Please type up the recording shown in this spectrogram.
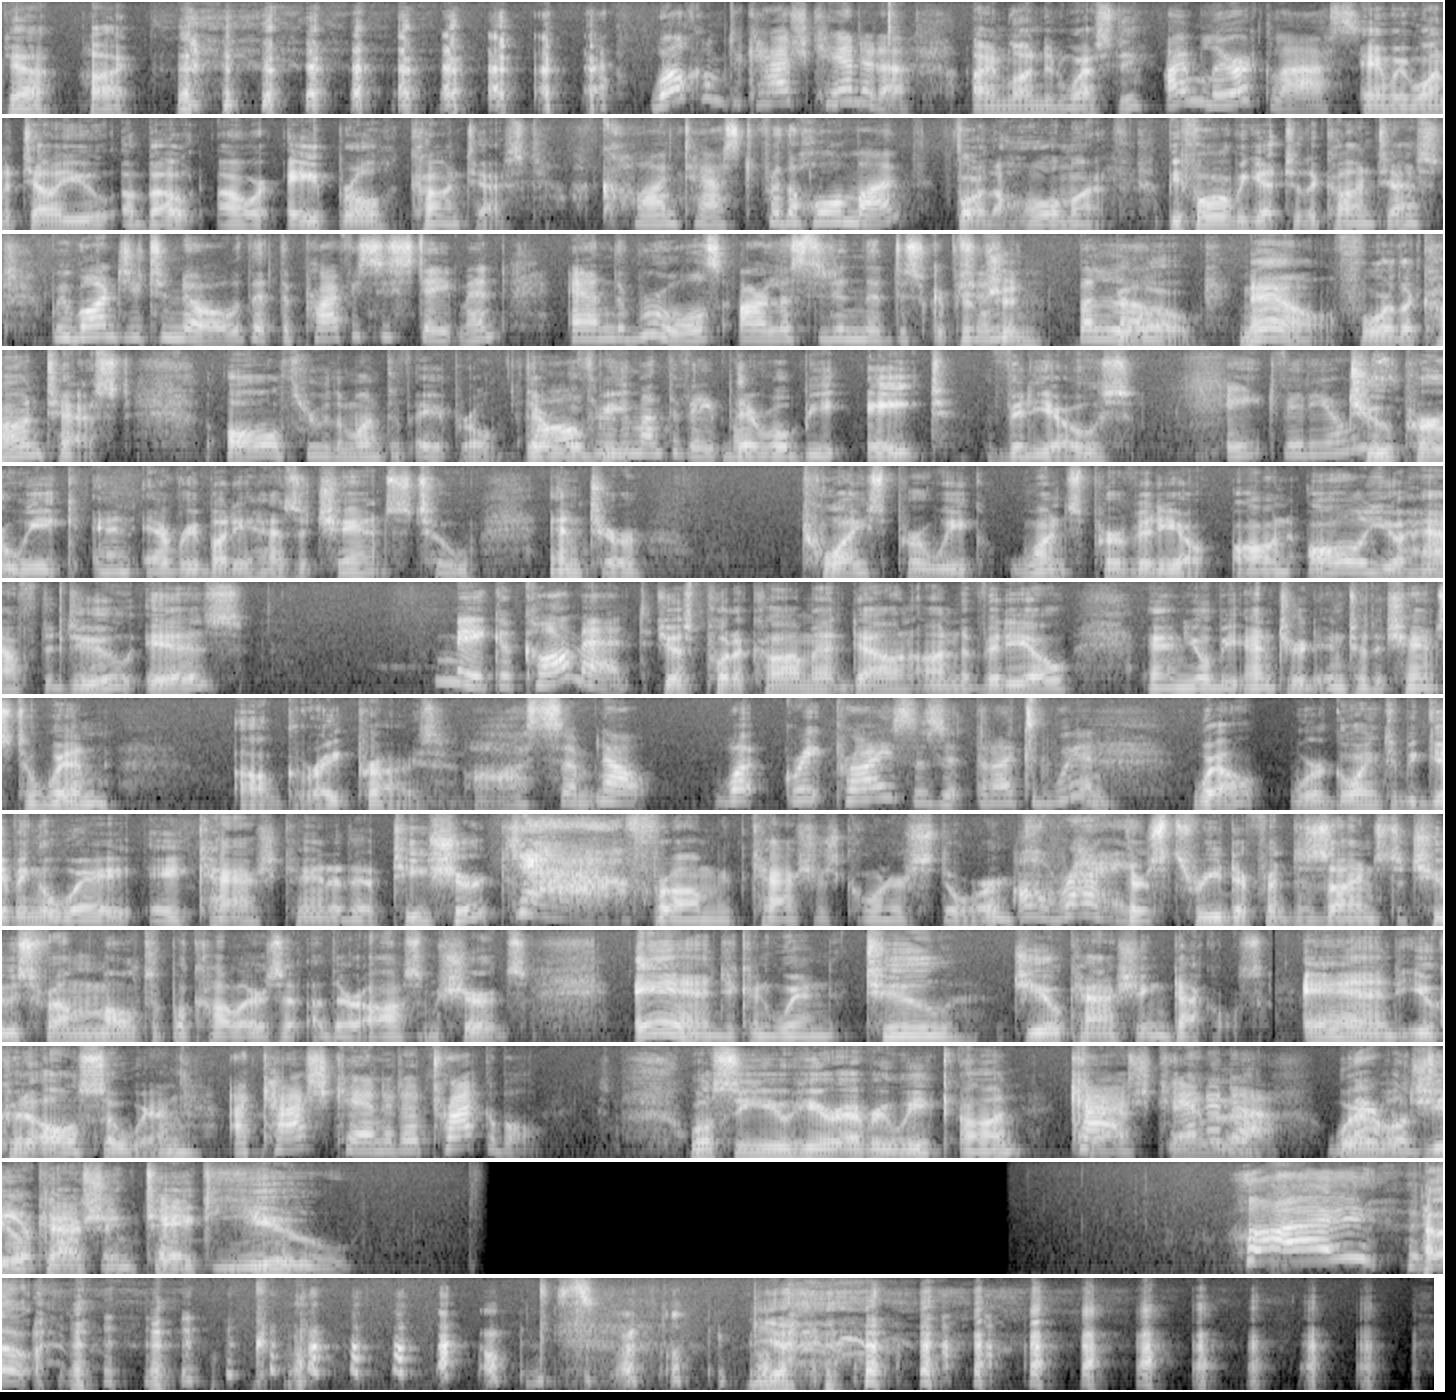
Yeah, hi. Welcome to Cache Canada. I'm London Westy, I'm Lyric Lass. and we want to tell you about our April contest A contest for the whole month. for the whole month. Before we get to the contest, We want you to know that the privacy statement and the rules are listed in the description, description below. Now, for the contest, all through the month of April, there All will be the month of April. there will be eight videos, Eight videos. two per week, and everybody has a chance to enter twice per week, once per video. And all you have to do is Make a comment. just put a comment down on the video and you'll be entered into the chance to win a great prize. Awesome. Now, what great prize is it that I could win? Well, we're going to be giving away a Cache Canada t-shirt Yeah. from Cashier's Corner store. All right. There's three different designs to choose from, multiple colors. Uh, They're awesome shirts. And you can win two geocaching decals. And you could also win. a Cache Canada trackable. We'll see you here every week on Cache Canada. Where, will geocaching take you? Hello. yeah.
